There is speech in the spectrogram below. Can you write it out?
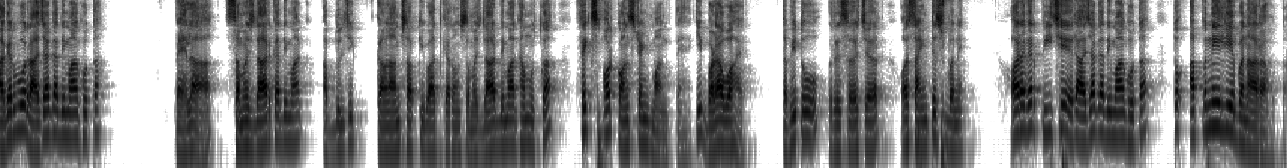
अगर वो राजा का दिमाग होता, पहला समझदार का दिमाग, अब्दुल जी कलाम साहब की बात कर रहा हूँ, समझदार दिमाग हम उसका फिक्स और कांस्टेंट मांगते हैं कि बड़ा हुआ है, तभी तो रिसर्चर और साइंटिस्ट बने। और अगर पीछे राजा का दिमाग होता तो अपने लिए बना रहा होता,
